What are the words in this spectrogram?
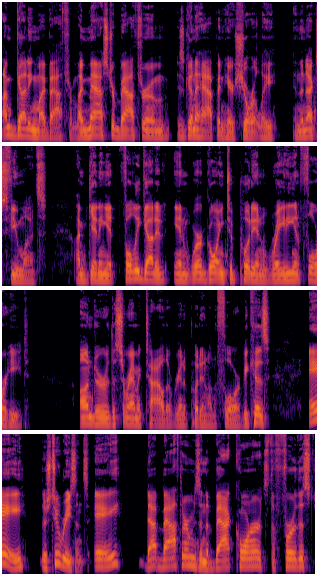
I'm gutting my bathroom. My master bathroom is going to happen here shortly in the next few months. I'm getting it fully gutted and we're going to put in radiant floor heat under the ceramic tile that we're going to put in on the floor because A, there's two reasons. A, that bathroom's in the back corner. It's the furthest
